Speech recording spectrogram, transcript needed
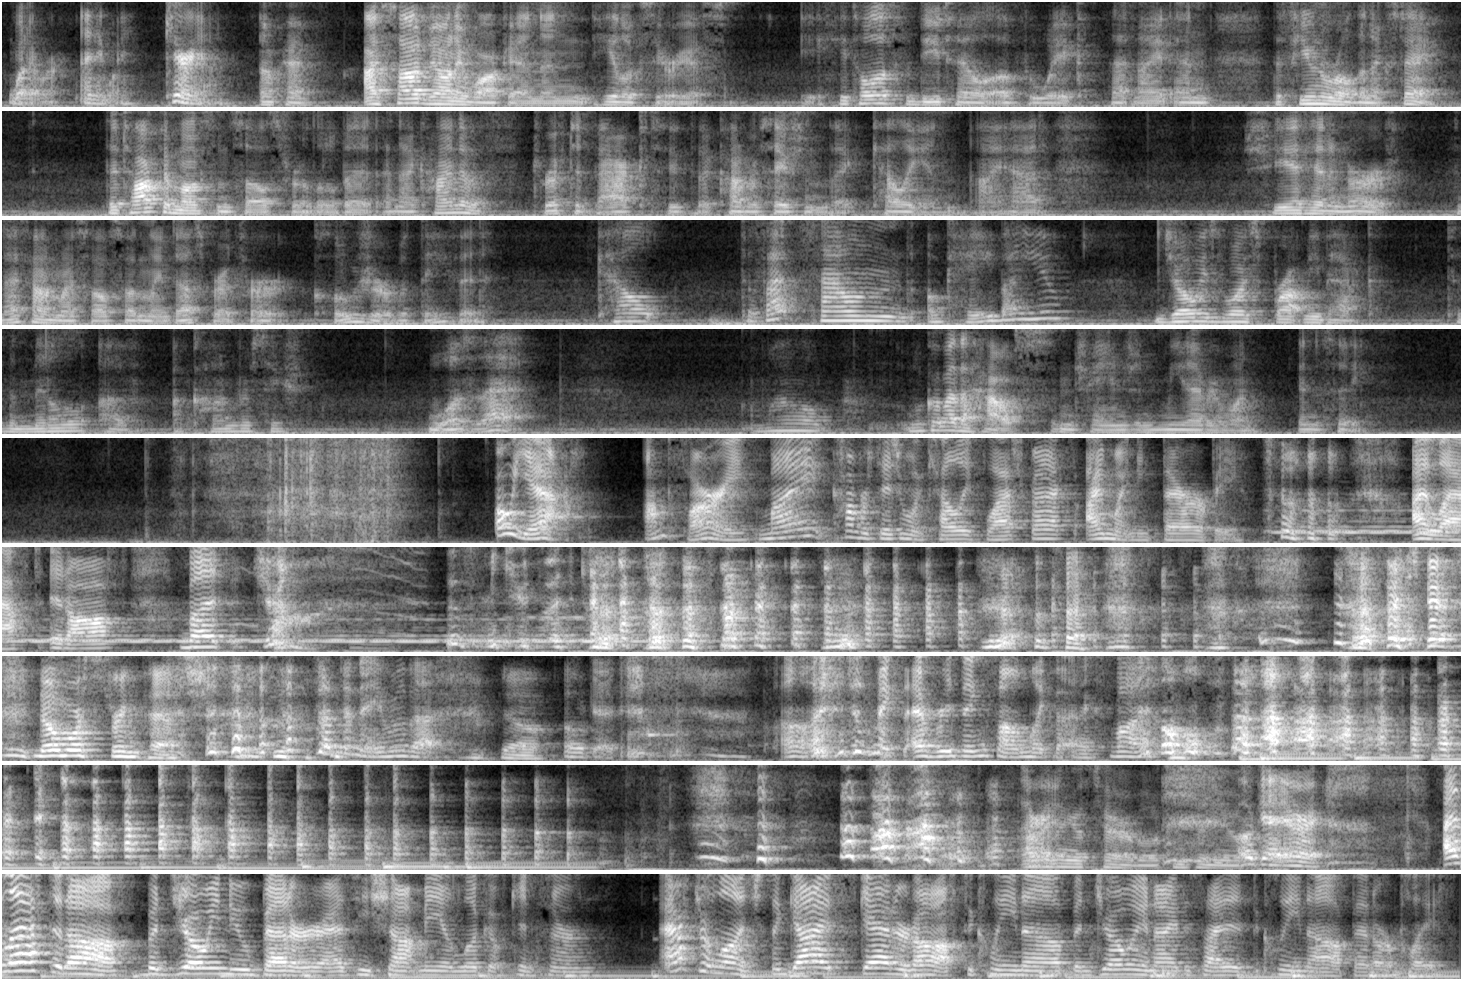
Whatever. Anyway, carry on. Okay. I saw Johnny walk in and he looked serious. He told us the detail of the wake that night and the funeral the next day. They talked amongst themselves for a little bit, and I kind of drifted back to the conversation that Kelly and I had. She had hit a nerve, and I found myself suddenly desperate for closure with David. Kel, does that sound okay by you? Joey's voice brought me back to the middle of a conversation. Was that? Well, we'll go by the house and change and meet everyone in the city. Oh yeah. I'm sorry. My conversation with Kelly flashbacks, I might need therapy. I laughed it off, but Joe this music. Sorry. I can't. No more string patch. Is that the name of that? Yeah. Okay. Uh, it just makes everything sound like the X Files. Is terrible. Continue. Okay, all right. I laughed it off, but Joey knew better as he shot me a look of concern. After lunch, the guys scattered off to clean up, and Joey and I decided to clean up at our place.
